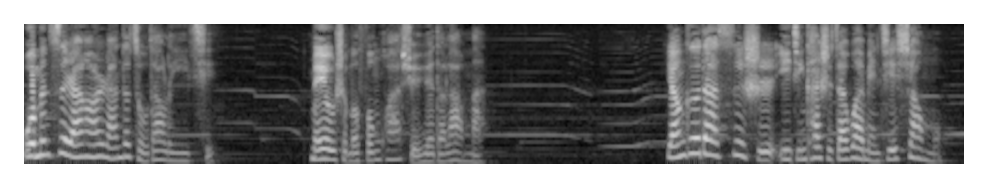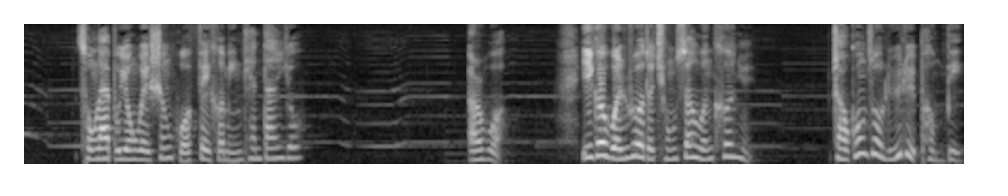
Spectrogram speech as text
我们自然而然的走到了一起，没有什么风花雪月的浪漫。杨哥大四时已经开始在外面接项目。从来不用为生活费和明天担忧，而我，一个文弱的穷酸文科女，找工作屡屡碰壁，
